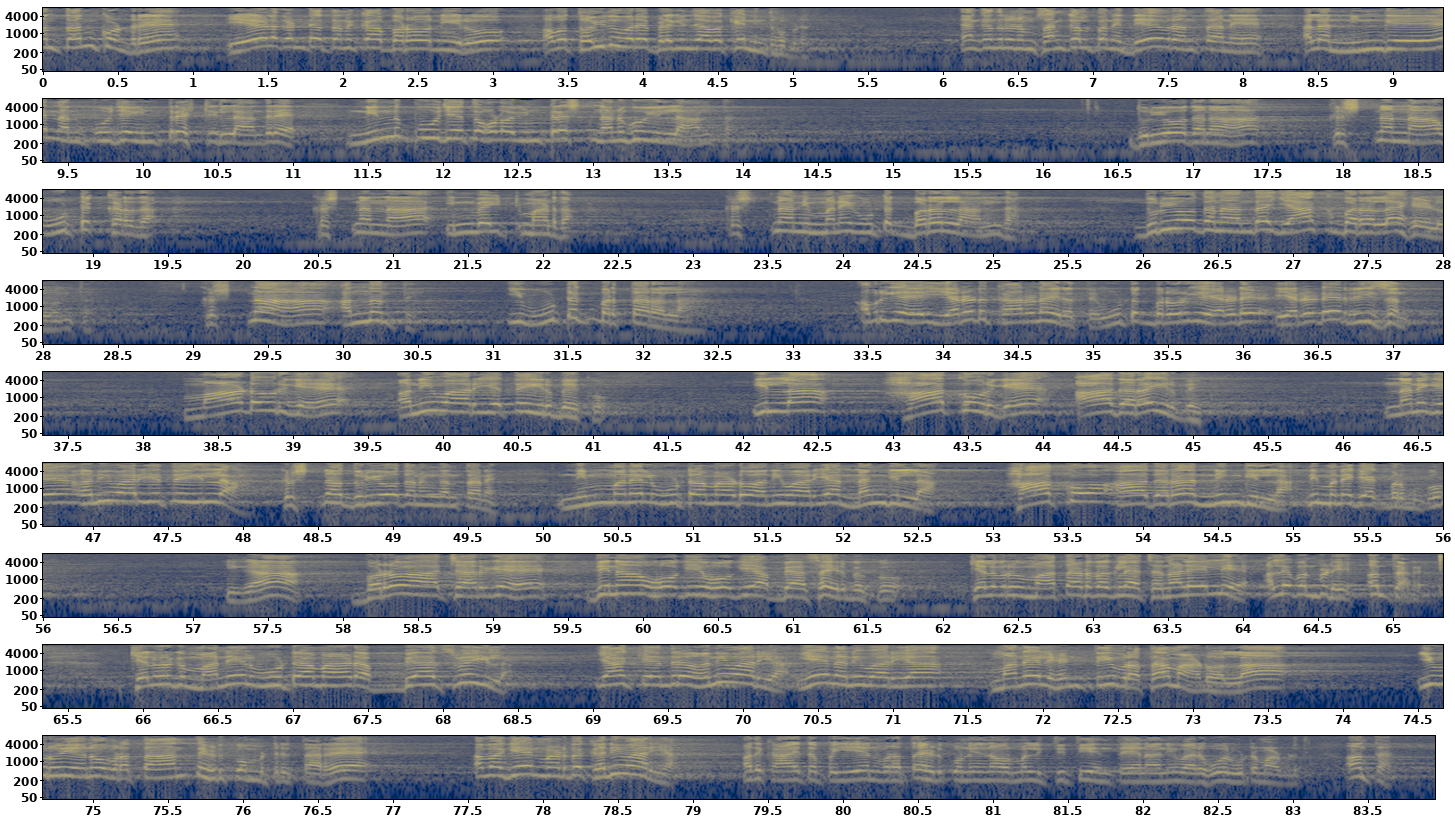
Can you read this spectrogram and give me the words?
ಅಂತ ಅಂದ್ಕೊಂಡ್ರೆ ಏಳು ಗಂಟೆ ತನಕ ಬರೋ ನೀರು ಅವತ್ತು ಐದೂವರೆ ಬೆಳಗಿನ ಜಾವಕ್ಕೆ ನಿಂತು ಹೋಗ್ಬಿಡುತ್ತೆ ಯಾಕಂದರೆ ನಮ್ಮ ಸಂಕಲ್ಪನೆ ದೇವ್ರಂತಾನೆ ಅಲ್ಲ, ನಿಂಗೆ ನನ್ನ ಪೂಜೆ ಇಂಟ್ರೆಸ್ಟ್ ಇಲ್ಲ ಅಂದರೆ ನಿನ್ನ ಪೂಜೆ ತಗೊಳ್ಳೋ ಇಂಟ್ರೆಸ್ಟ್ ನನಗೂ ಇಲ್ಲ ಅಂತ. ದುರ್ಯೋಧನ ಕೃಷ್ಣನ್ನ ಊಟಕ್ಕೆ ಕರೆದ. ಕೃಷ್ಣನ್ನ ಇನ್ವೈಟ್ ಮಾಡ್ದ. ಕೃಷ್ಣ ನಿಮ್ಮ ಮನೆಗೆ ಊಟಕ್ಕೆ ಬರಲ್ಲ ಅಂದ. ದುರ್ಯೋಧನ ಅಂದ, ಯಾಕೆ ಬರಲ್ಲ ಹೇಳು ಅಂತ. ಕೃಷ್ಣ ಅನ್ನಂತೆ, ಈ ಊಟಕ್ಕೆ ಬರ್ತಾರಲ್ಲ. ಅವರಿಗೆ ಎರಡು ಕಾರಣ ಇರುತ್ತೆ. ಊಟಕ್ಕೆ ಬರೋರಿಗೆ ಎರಡೇ ಎರಡೇ ರೀಸನ್ ಮಾಡೋರಿಗೆ ಅನಿವಾರ್ಯತೆ ಇರಬೇಕು. ಇಲ್ಲ ಹಾಕೋರಿಗೆ ಆಧಾರ ಇರಬೇಕು. ನನಗೆ ಅನಿವಾರ್ಯತೆ ಇಲ್ಲ. ಕೃಷ್ಣ ದುರ್ಯೋಧನಂಗಂತಾನೆ. ನಿಮ್ಮ ಮನೇಲಿ ಊಟ ಮಾಡೋ ಅನಿವಾರ್ಯ ನಂಗಿಲ್ಲ. ಹಾಕೋ ಆಧಾರ ನಿಂಗಿಲ್ಲ. ನಿಮ್ಮ ಮನೆಗೆ ಯಾಕೆ ಬರಬೇಕು? ಈಗ ಬರೋ ಆಚಾರ್ಗೆ ದಿನ ಹೋಗಿ ಹೋಗಿ ಅಭ್ಯಾಸ ಇರಬೇಕು. ಕೆಲವರು ಮಾತಾಡುವಾಗಲೇ ಚನಾಳೆಯಲ್ಲಿ ಅಲ್ಲೇ ಬಂದ್ಬಿಡಿ ಅಂತಾರೆ. ಕೆಲವ್ರಿಗೆ ಮನೇಲಿ ಊಟ ಮಾಡಿ ಅಭ್ಯಾಸವೇ ಇಲ್ಲ. ಯಾಕೆ ಅಂದರೆ ಅನಿವಾರ್ಯ. ಏನು ಅನಿವಾರ್ಯ? ಮನೇಲಿ ಹೆಂಡತಿ ವ್ರತ ಮಾಡೋಲ್ಲ ಇವರು ಏನೋ ವ್ರತ ಅಂತ ಹಿಡ್ಕೊಂಡ್ಬಿಟ್ಟಿರ್ತಾರೆ. ಅವಾಗ ಏನು ಮಾಡ್ಬೇಕು? ಅನಿವಾರ್ಯ. ಅದಕ್ಕೆ ಆಯ್ತಪ್ಪ, ಏನು ವ್ರತ ಹಿಡ್ಕೊಂಡಿದ್ದೀನಿ ಅವ್ರ ಮೇಲೆ ತಿಥಿ ಅಂತ ಏನು ಅನಿವಾರ್ಯ, ಹೋಗಿ ಊಟ ಮಾಡ್ಬಿಡ್ತೀವಿ ಅಂತಾರೆ.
